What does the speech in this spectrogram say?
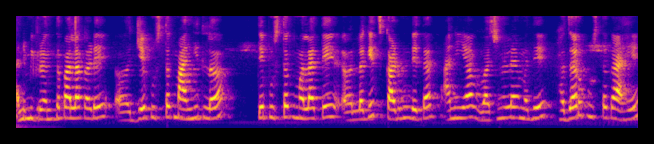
आणि मी ग्रंथपालाकडे जे पुस्तक मागितलं ते पुस्तक मला ते लगेच काढून देतात आणि या वाचनालयामध्ये हजारो पुस्तकं आहे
